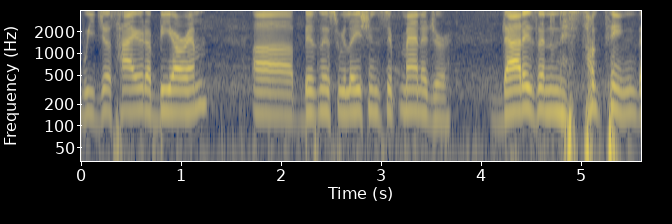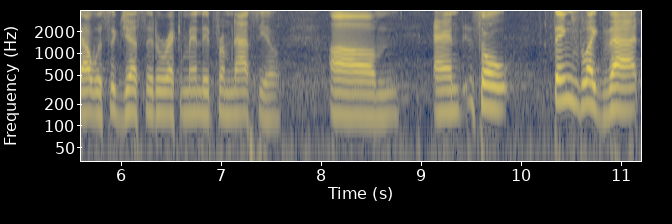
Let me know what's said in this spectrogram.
we just hired a BRM, uh, Business Relationship Manager. That is an, something that was suggested or recommended from NASCIO. Um, and so things like that,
